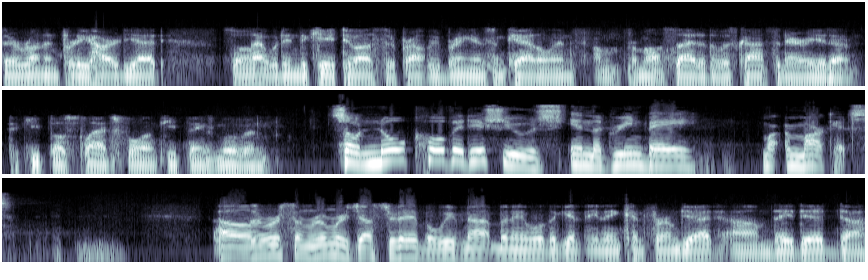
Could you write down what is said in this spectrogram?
they're running pretty hard yet. So that would indicate to us they're probably bringing some cattle in from from outside of the Wisconsin area to to keep those plants full and keep things moving. So no COVID issues in the Green Bay mar- markets. Oh, there were some rumors yesterday, but we've not been able to get anything confirmed yet. Um, they did. Uh,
